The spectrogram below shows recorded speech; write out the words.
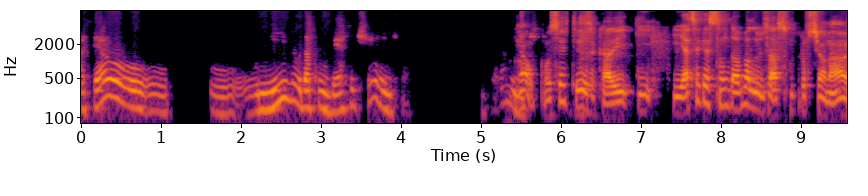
Até o, o, o nível da conversa é diferente, cara. Não, com certeza, cara. E, e, e, essa questão da valorização profissional,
